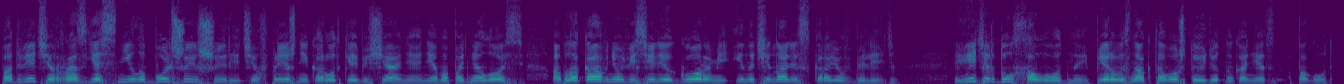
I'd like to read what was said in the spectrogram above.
Под вечер разъяснило больше и шире, чем в прежние короткие обещания. Небо поднялось, облака в нем висели горами и начинали с краев белеть. Ветер дул холодный, первый знак того, что идет, наконец, погода.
